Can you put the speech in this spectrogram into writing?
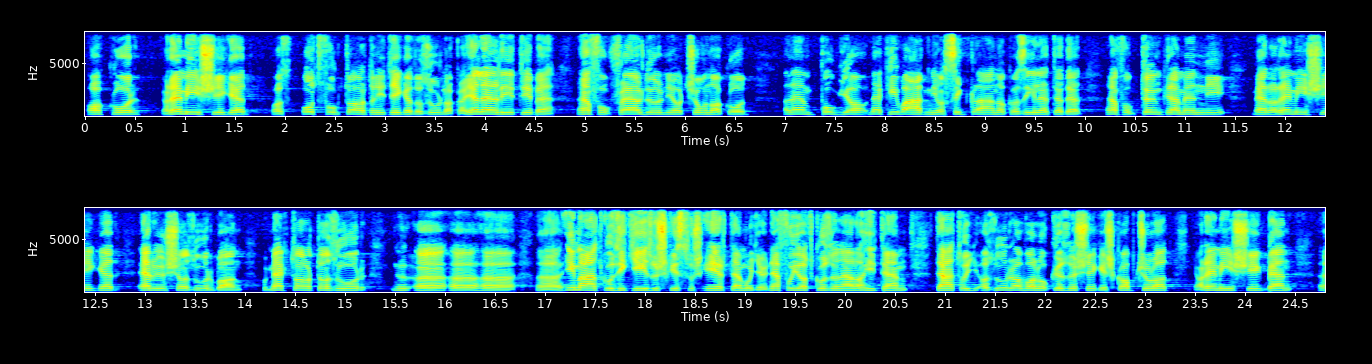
akkor reménységed az ott fog tartani téged az Úrnak a jelenlétébe, nem fog feldőlni a csónakod, nem fogja neki vágni a sziklának az életedet, nem fog tönkre menni, mert a reménységed erős az Úrban, hogy megtart az Úr, ö, ö, ö, ö, imádkozik Jézus Krisztus, értem, ugye, hogy ne folyatkozzon el a hitem, tehát, hogy az Úrral való közösség és kapcsolat a reménységben ö,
